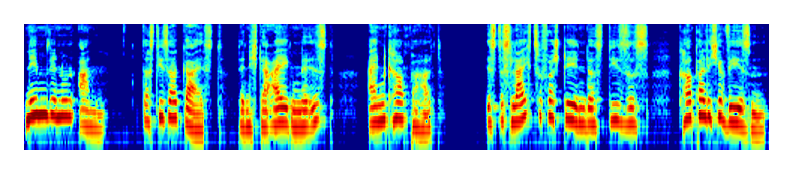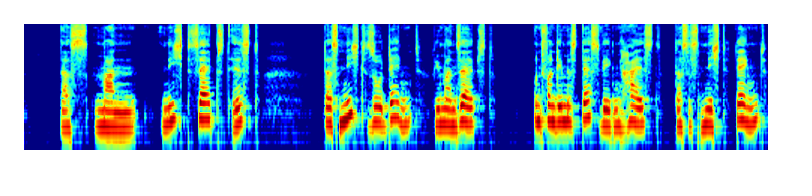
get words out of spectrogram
Nehmen wir nun an, dass dieser Geist, der nicht der eigene ist, einen Körper hat ist es leicht zu verstehen, dass dieses körperliche Wesen, das man nicht selbst ist, das nicht so denkt wie man selbst und von dem es deswegen heißt, dass es nicht denkt,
